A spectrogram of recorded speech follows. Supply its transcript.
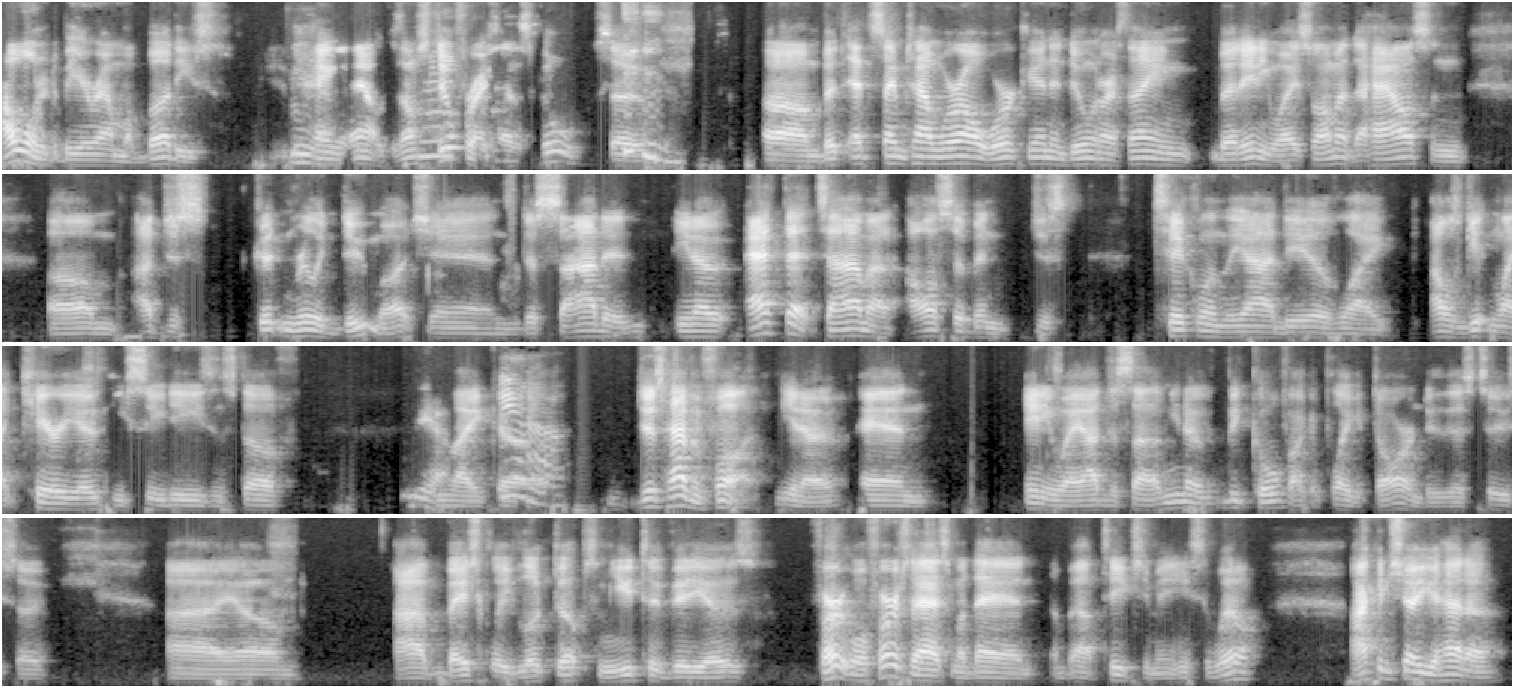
I wanted to be around my buddies, yeah. hanging out because I'm still fresh out of school. So. Um, but at the same time, we're all working and doing our thing. But anyway, so I'm at the house and um, I just couldn't really do much and decided, you know, at that time, I'd also been just tickling the idea of like, I was getting like karaoke CDs and stuff. Yeah. Like, uh, yeah. just having fun, you know. And anyway, I decided, you know, it'd be cool if I could play guitar and do this too. So I, um, I basically looked up some YouTube videos. First, well, first I asked my dad about teaching me. He said, "Well, I can show you how to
